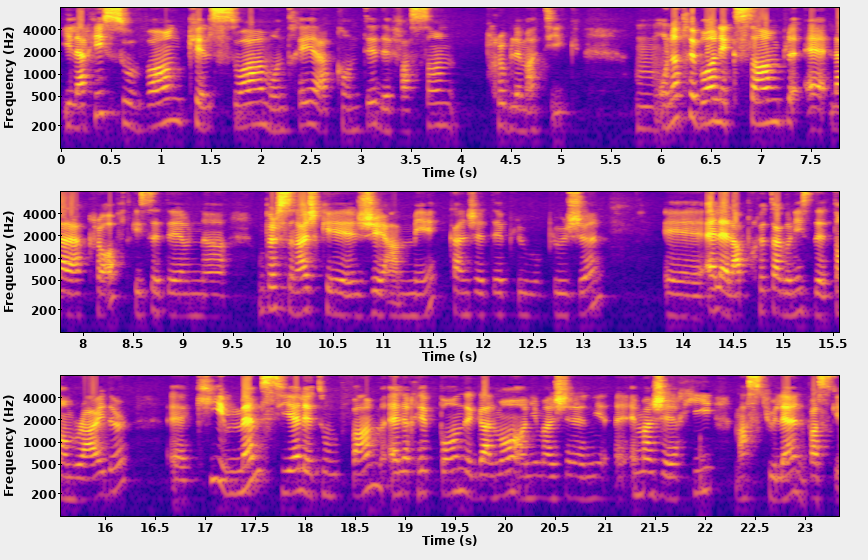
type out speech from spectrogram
il arrive souvent qu'elle soit montrée et racontée de façon problématique. Un autre bon exemple est Lara Croft, qui c'était un personnage que j'ai aimé quand j'étais plus, plus jeune. Elle est la protagoniste de Tomb Raider. Euh, qui, même si elle est une femme, elle répond également en imagerie, masculine parce que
